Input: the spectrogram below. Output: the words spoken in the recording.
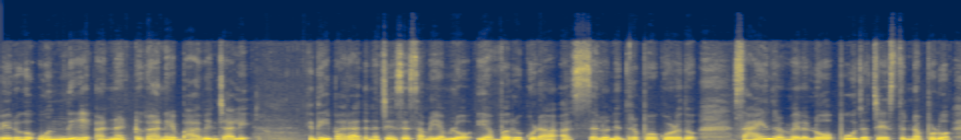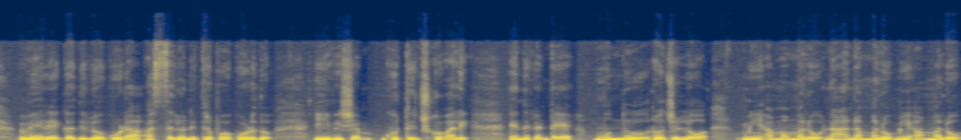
పెరుగు ఉంది అన్నట్టుగానే భావించాలి. దీపారాధన చేసే సమయంలో ఎవ్వరూ కూడా అస్సలు నిద్రపోకూడదు. సాయంత్రం వేళలో పూజ చేస్తున్నప్పుడు వేరే గదిలో కూడా అస్సలు నిద్రపోకూడదు. ఈ విషయం గుర్తుంచుకోవాలి. ఎందుకంటే ముందు రోజుల్లో మీ అమ్మమ్మలు నాన్నమ్మలు మీ అమ్మలు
